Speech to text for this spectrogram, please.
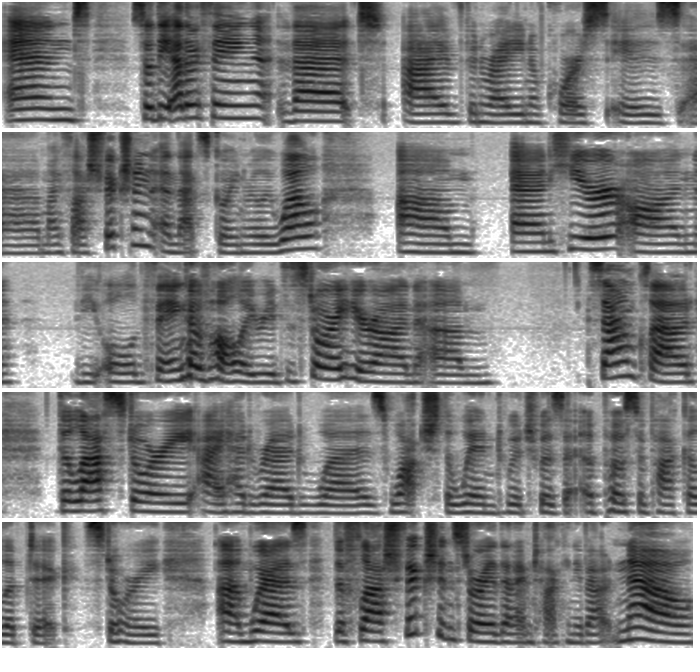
and so, the other thing that I've been writing, of course, is uh, my flash fiction, and that's going really well. Um, and here on the old thing of Holly Reads a Story, here on um, SoundCloud, the last story I had read was Watch the Wind, which was a post apocalyptic story. Um, whereas the flash fiction story that I'm talking about now,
